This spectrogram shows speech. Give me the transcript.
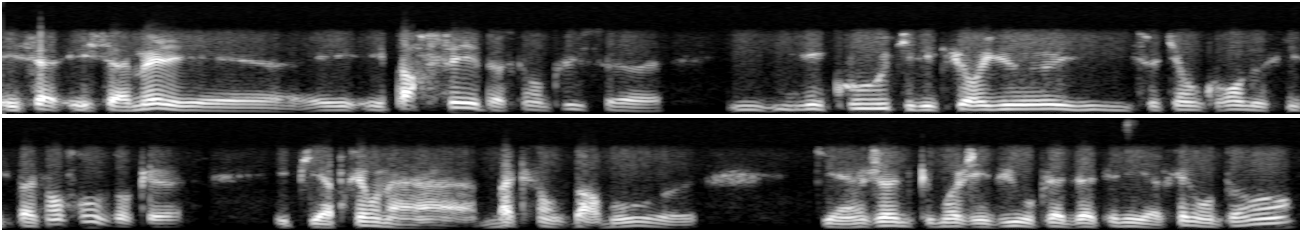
Et, ça, et est, est, parfait parce qu'en plus, euh, il, écoute, il est curieux, il se tient au courant de ce qui se passe en France. Donc, euh, et puis après, on a Maxence Barbeau, euh, qui est un jeune que moi j'ai vu au Plaza Athénée il y a très longtemps,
